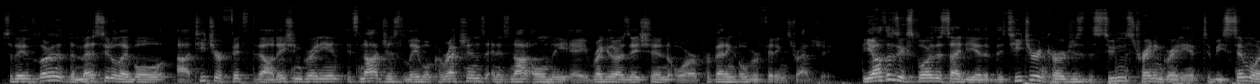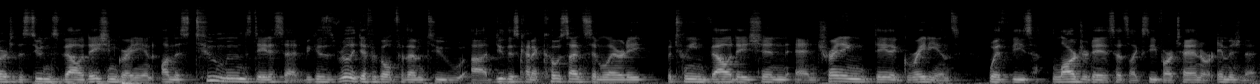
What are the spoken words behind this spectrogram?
So they've learned that the meta pseudo label uh, teacher fits the validation gradient. It's not just label corrections, and it's not only a regularization or preventing overfitting strategy. The authors explore this idea that the teacher encourages the student's training gradient to be similar to the student's validation gradient on this two moons dataset because it's really difficult for them to uh, do this kind of cosine similarity between validation and training data gradients with these larger datasets like CIFAR10 or ImageNet.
